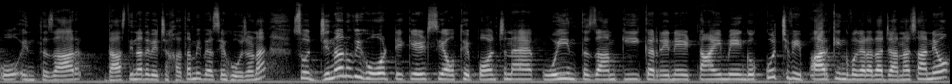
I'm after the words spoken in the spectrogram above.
ਉਹ ਇੰਤਜ਼ਾਰ 10 ਦਿਨਾਂ ਦੇ ਵਿੱਚ ਖਤਮ ਹੀ ਵੈਸੇ ਹੋ ਜਾਣਾ ਸੋ ਜਿਨ੍ਹਾਂ ਨੂੰ ਵੀ ਹੋਰ ਟਿਕਟਸ ਜਾਂ ਉੱਥੇ ਪਹੁੰਚਣਾ ਹੈ, ਕੋਈ ਇੰਤਜ਼ਾਮ ਕੀ ਕਰਨੇ ਨੇ ਟਾਈਮਿੰਗ ਕੁਝ ਵੀ ਪਾਰਕਿੰਗ ਵਗੈਰਾ ਦਾ ਜਾਨਣਾ ਚਾਹੁੰਦੇ ਹੋ,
